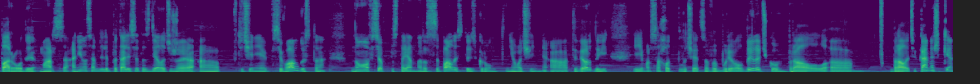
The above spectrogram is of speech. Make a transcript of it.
породы Марса. Они на самом деле пытались это сделать уже а, в течение всего августа, но все постоянно рассыпалось, то есть грунт не очень а, твердый, и марсоход, получается, выбуривал дырочку, брал а, брал эти камешки,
